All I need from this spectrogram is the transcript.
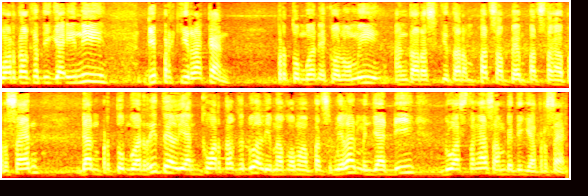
kuartal ketiga ini diperkirakan pertumbuhan ekonomi antara sekitar 4 sampai 4,5 persen dan pertumbuhan retail yang kuartal kedua 5,49 menjadi 2,5 sampai 3 persen.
